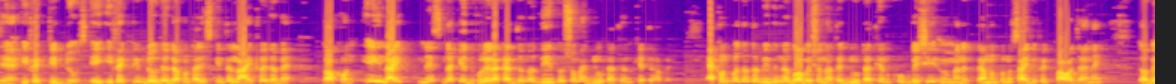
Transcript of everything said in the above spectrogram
যে ইফেক্টিভ ডোজ এই ইফেক্টিভ ডোজে যখন তার স্কিনটা লাইট হয়ে যাবে তখন এই লাইটনেসটাকে ধরে রাখার জন্য দীর্ঘ সময় গ্লুটাথিয়ন খেতে হবে। এখন পর্যন্ত বিভিন্ন গবেষণাতে গ্লুটাথিয়ন খুব বেশি মানে তেমন কোনো সাইড ইফেক্ট পাওয়া যায় নাই। তবে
